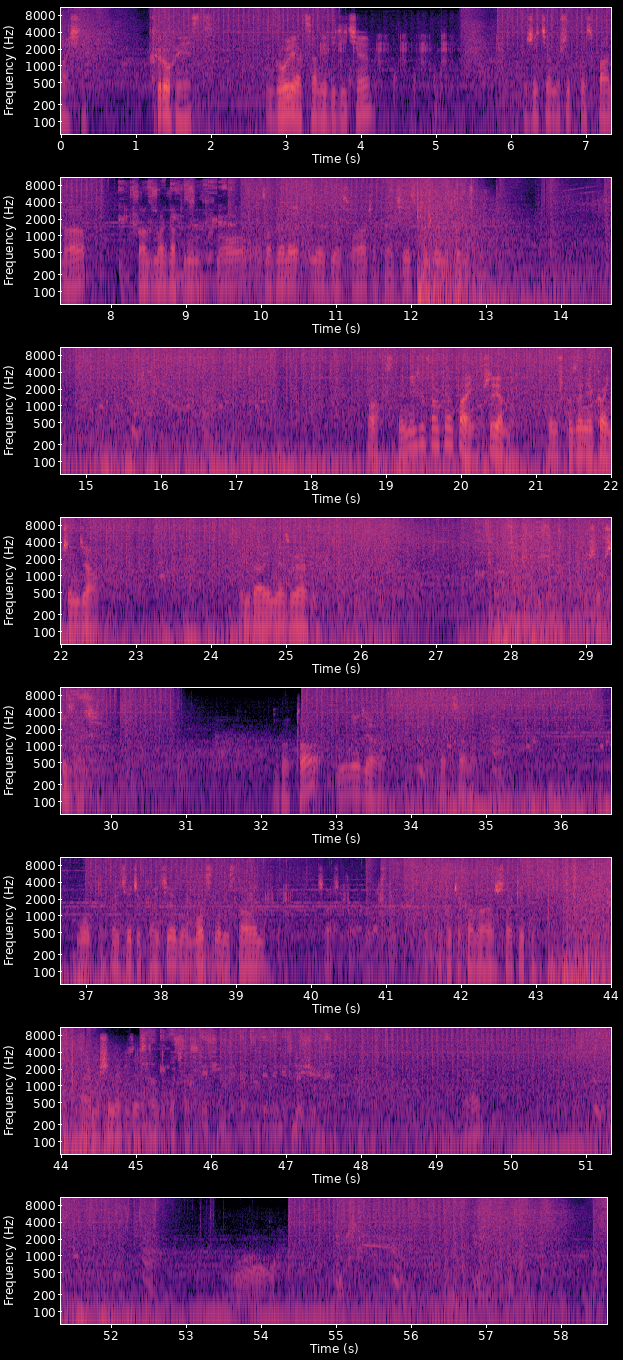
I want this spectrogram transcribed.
Właśnie. Kruchy jest. Gul, jak sami widzicie. Życie mu szybko spada. Plasma Gatling, no, za wiele nie wniosła. Czekajcie, spróbujmy wtedy z. O, z tym idzie całkiem fajnie, przyjemnie. To uszkodzenie kończyn działa. I daje niezły efekt. Muszę przyznać. To nie działa tak samo. O, czekajcie, czekajcie, bo mocno dostałem. Trzeba się załadować. I poczekamy aż rakiety. Ale musimy widzę stąd uciec. Wow.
